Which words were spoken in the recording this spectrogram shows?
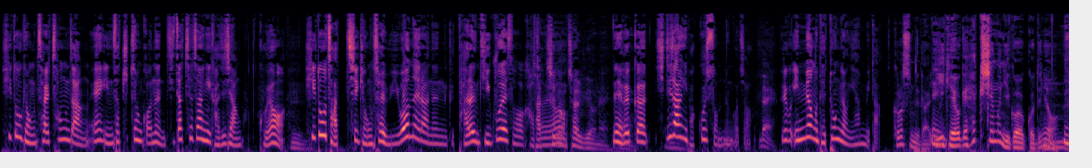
시도 경찰청장의 인사 추천권은 지자체장이 가지지 않고요. 음. 시도 자치 경찰위원회라는 그 다른 기구에서 가져요. 자치 경찰위원회. 네, 그러니까 시장이 바꿀 수 없는 거죠. 네. 그리고 임명은 대통령이 합니다. 그렇습니다. 네. 이 개혁의 핵심은 이거였거든요. 음. 네.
